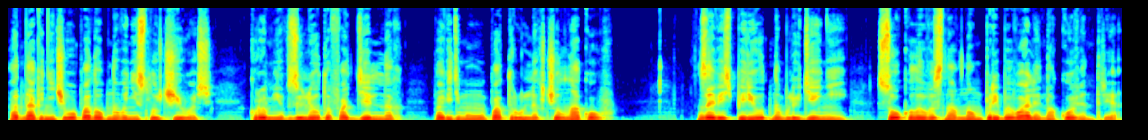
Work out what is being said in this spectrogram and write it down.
Однако ничего подобного не случилось, кроме взлетов отдельных, по-видимому, патрульных челноков. За весь период наблюдений «Соколы» в основном прибывали на Ковентре.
